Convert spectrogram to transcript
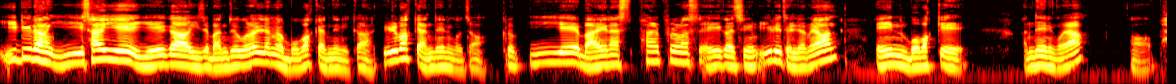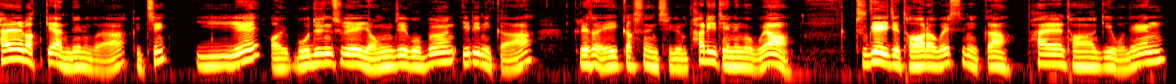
1이랑 2 사이에 얘가 이제 만족을 하려면 뭐밖에 안 되니까 1밖에 안 되는 거죠. 그럼 2의 마이너스 8 플러스 A가 지금 1이 되려면 A는 뭐밖에 안 되는 거야? 어, 8밖에 안 되는 거야. 그치? 2의 어, 모든 수의 0제곱은 1이니까 그래서 A 값은 지금 8이 되는 거고요. 두 개 이제 더하라고 했으니까 8 더하기 5는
